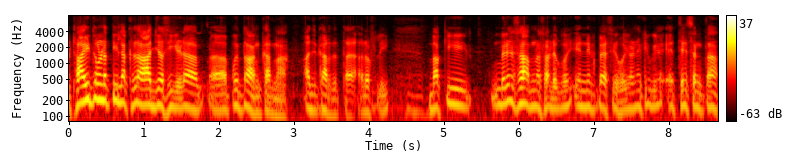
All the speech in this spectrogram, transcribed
28 ਤੋਂ 29 ਲੱਖ ਦਾ ਅੱਜ ਅਸੀਂ ਜਿਹੜਾ ਅ, ਭੁਗਤਾਨ ਕਰਨਾ ਅੱਜ ਕਰ ਦਿੱਤਾ ਰਫਲੀ। ਬਾਕੀ ਮੇਰੇ ਹਿਸਾਬ ਨਾਲ ਸਾਡੇ ਕੋਲ ਇੰਨੇ ਕੁ ਪੈਸੇ ਹੋ ਜਾਣੇ ਕਿਉਂਕਿ ਇੱਥੇ ਸੰਗਤਾਂ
